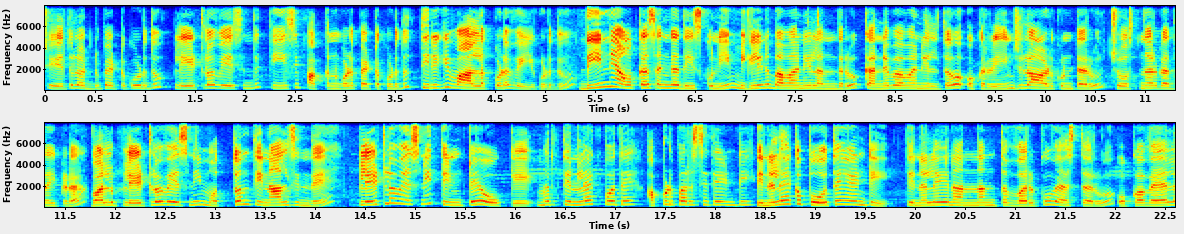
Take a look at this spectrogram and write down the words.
చేతులు అడ్డు పెట్టకూడదు ప్లేట్లో వేసింది తీసి పక్కన కూడా పెట్టకూడదు తిరిగి వాళ్ళకు కూడా వేయకూడదు. దీన్ని అవకాశంగా తీసుకుని మిగిలిన భవానీలందరూ కన్నె భవానీలతో ఒక రేంజ్లో ఆడుకుంటారు. చూస్తున్నారు కదా ఇక్కడ. వాళ్ళు ప్లేట్లో వేసి మొత్తం తినాల్సిందే. ప్లేట్లో వేసి తింటే ఓకే. మరి తినలేకపోతే అప్పుడు పరిస్థితి ఏంటి? తినలేకపోతే ఏంటి? తినలేనన్నంత వరకు వేస్తారు. ఒకవేళ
